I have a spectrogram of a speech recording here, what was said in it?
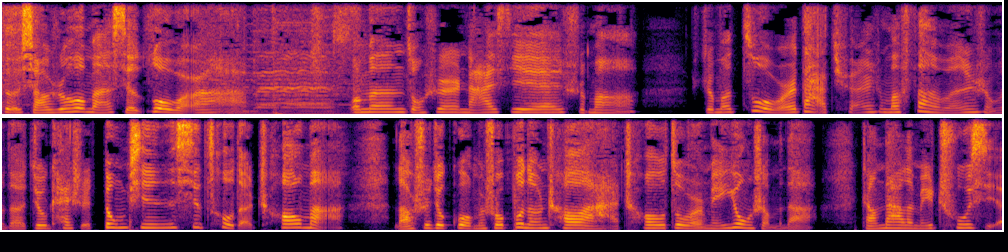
就小时候嘛，写作文啊，我们总是拿一些什么什么作文大全、什么范文什么的，就开始东拼西凑的抄嘛。老师就跟我们说不能抄啊，抄作文没用什么的，长大了没出息。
